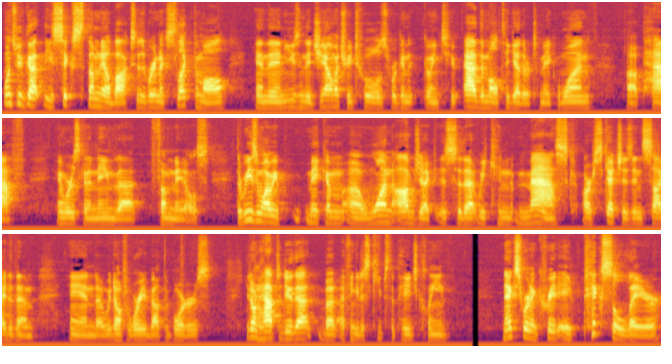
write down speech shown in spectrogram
Once we've got these six thumbnail boxes, we're going to select them all and then using the geometry tools we're gonna, going to add them all together to make one uh, path and we're just going to name that thumbnails. The reason why we make them uh, one object is so that we can mask our sketches inside of them and uh, we don't have to worry about the borders. You don't have to do that but I think it just keeps the page clean. Next we're going to create a pixel layer.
